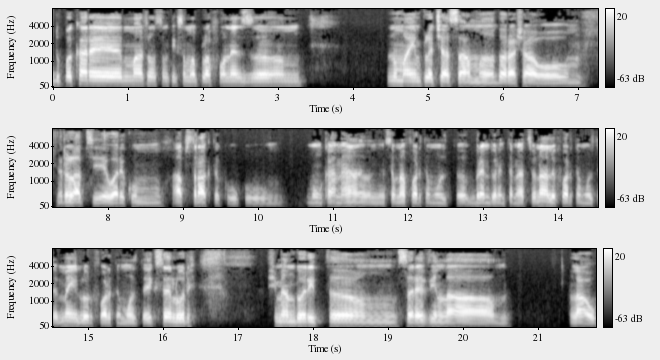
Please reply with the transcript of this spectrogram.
după care m-a ajuns un pic să mă plafonez. Um, nu mai îmi plăcea să am uh, doar așa o relație oarecum abstractă cu, cu munca mea însemna foarte mult branduri internaționale, foarte multe mail-uri, foarte multe Excel-uri și mi-am dorit să revin la, la o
